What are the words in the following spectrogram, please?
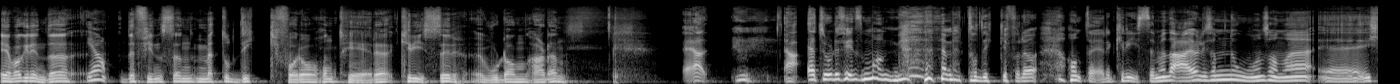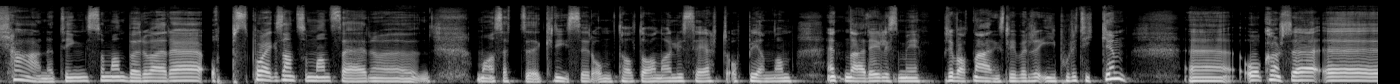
Eva Grinde, Ja. det fins en metodikk for å håndtere kriser. Hvordan er den? Ja, ja, jeg tror det finnes mange metodikker for å håndtere kriser, men det er jo liksom noen sånne eh, kjerneting som man bør være obs på, ikke sant? Som man ser eh, Man har sett eh, kriser omtalt og analysert opp igjennom, enten det er i, liksom, i privat næringsliv eller i politikken. Eh, og kanskje eh,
